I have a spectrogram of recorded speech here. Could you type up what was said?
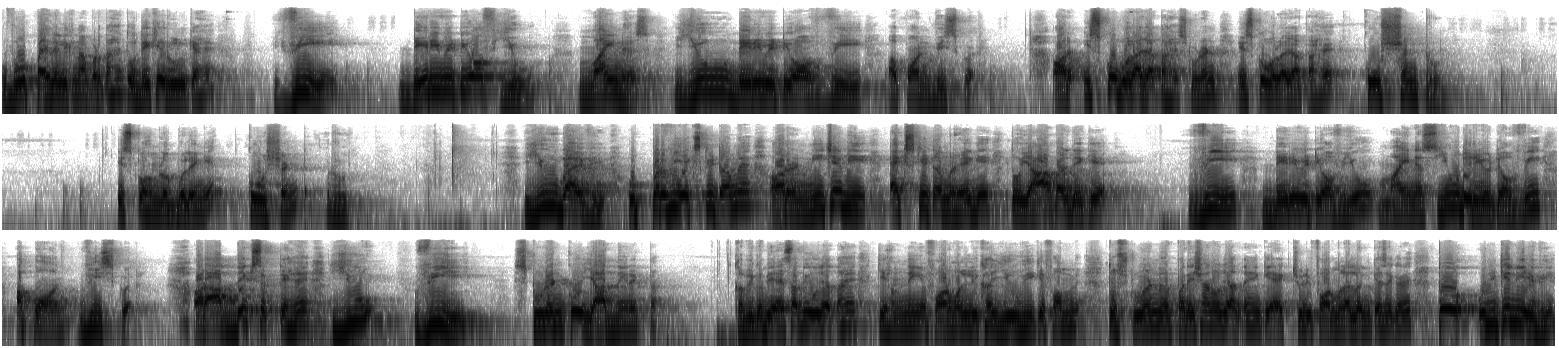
वो पहले लिखना पड़ता है तो देखिए रूल क्या है, v derivative of u minus u derivative of v upon v square और इसको बोला जाता है स्टूडेंट इसको बोला जाता है क्वेश्चन रूल इसको हम लोग बोलेंगे quotient rule u by v ऊपर भी x की टर्म है और नीचे भी x की टर्म रहेगी तो यहाँ पर देखिए, v derivative of u minus u derivative of v upon v square और आप देख सकते हैं, u, v स्टूडेंट को याद नहीं रखता। कभी कभी ऐसा भी हो जाता है कि हमने ये फॉर्मूला लिखा यू वी के फॉर्म में तो स्टूडेंट परेशान हो जाते हैं कि एक्चुअली फॉर्मूला लर्न कैसे करें? तो उनके लिए भी,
